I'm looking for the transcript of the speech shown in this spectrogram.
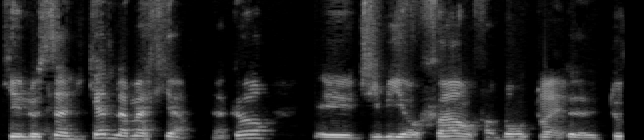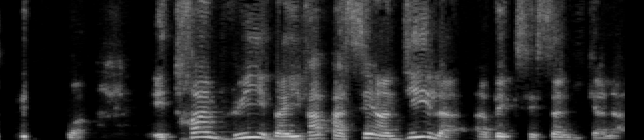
qui est le syndicat de la mafia, d'accord? Et Jimmy Hoffa, enfin bon, toutes, les fois. Et Trump, lui, eh ben, il va passer un deal avec ces syndicats-là,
